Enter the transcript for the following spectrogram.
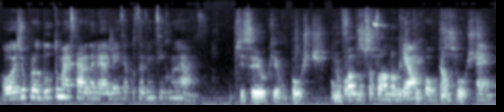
Hoje o produto mais caro da minha agência custa 25 mil reais. Que seria o quê? Um post? Um não, Fala, não post. precisa falar nome Que de é quem. um post. É um post. É.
